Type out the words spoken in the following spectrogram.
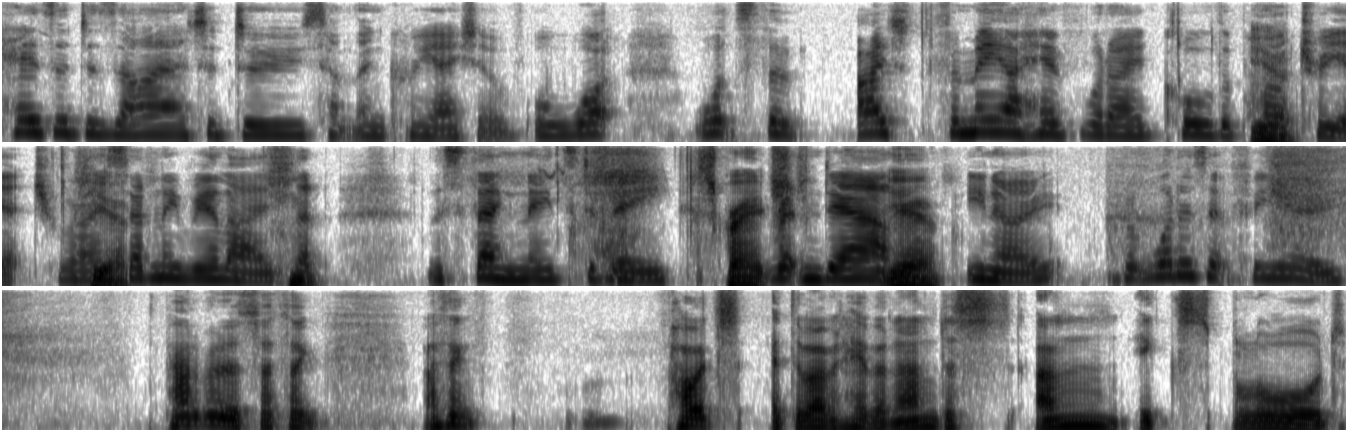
has a desire to do something creative, or what? What's the I for me, I have what I call the poetry yeah. itch, where yeah. I suddenly realise hmm. that this thing needs to be Scratched. written down. Yeah, you know. But what is it for you? Part of it is, I think, I think poets at the moment have an undis, unexplored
